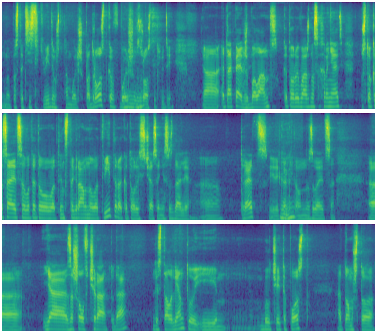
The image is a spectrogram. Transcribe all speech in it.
Мы по статистике видим, что там больше подростков, больше взрослых людей. Это, опять же, баланс, который важно сохранять. Что касается вот этого вот инстаграмного твиттера, который сейчас они создали, э, Threads, или как это он называется, э, я зашел вчера туда, листал ленту, и был чей-то пост о том, что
